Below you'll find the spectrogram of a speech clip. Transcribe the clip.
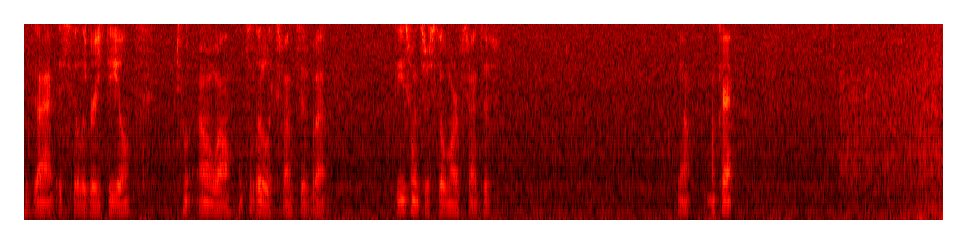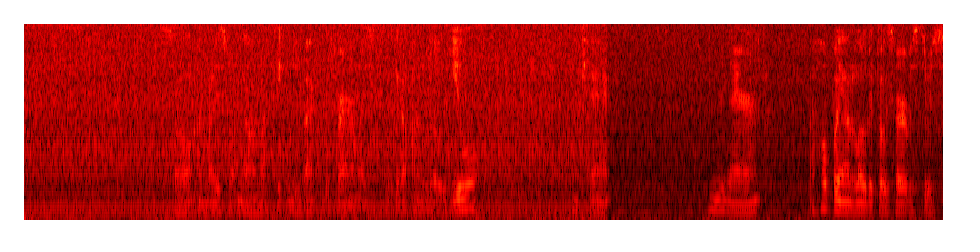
because that is still a great deal oh well it's a little expensive but these ones are still more expensive yeah okay So I might as well, no, I'm not taking you back to the farm. I still gotta unload you. Okay. You're there. I hope I unloaded those harvesters.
